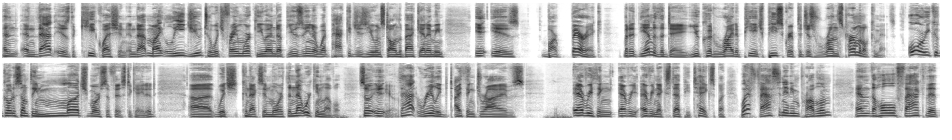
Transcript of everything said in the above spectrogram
And and that is the key question and that might lead you to which framework you end up using or what packages you install in the back end. I mean, it is barbaric, but at the end of the day, you could write a PHP script that just runs terminal commands. Or you could go to something much more sophisticated, uh, which connects in more at the networking level. So it, Yeah. that really, I think, drives everything every every next step he takes. But what a fascinating problem. And the whole fact that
